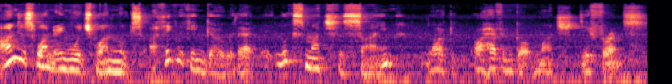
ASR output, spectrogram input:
I'm just wondering which one looks. I think we can go with that. It looks much the same like I haven't got much difference.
